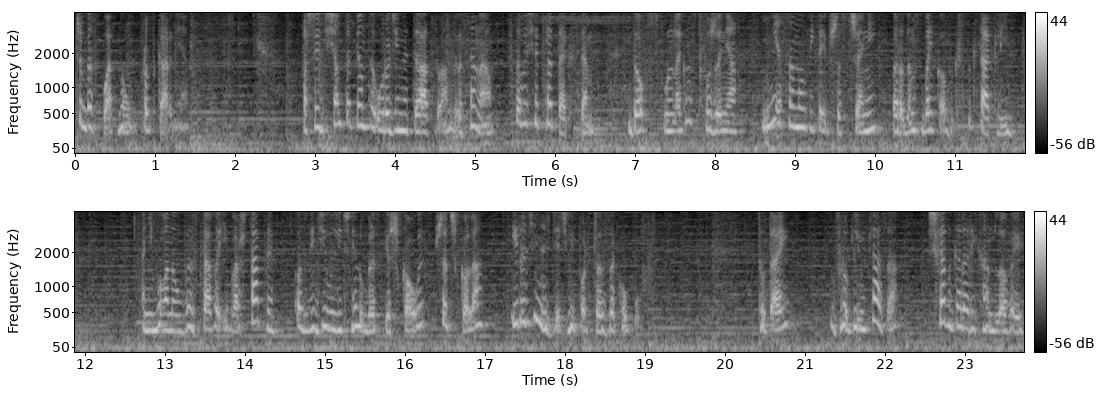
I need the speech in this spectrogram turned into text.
czy bezpłatną protkarnię. A 65. urodziny Teatru Andresena stały się pretekstem do wspólnego stworzenia niesamowitej przestrzeni rodem z bajkowych spektakli. Animowaną wystawę i warsztaty odwiedziły licznie lubelskie szkoły, przedszkola i rodziny z dziećmi podczas zakupów. Tutaj, w Lublin Plaza, świat galerii handlowej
